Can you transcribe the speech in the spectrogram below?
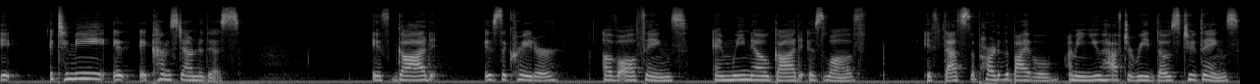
it, it to me, it, it comes down to this. If God is the creator of all things, and we know God is love, if that's the part of the Bible, I mean, you have to read those two things.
